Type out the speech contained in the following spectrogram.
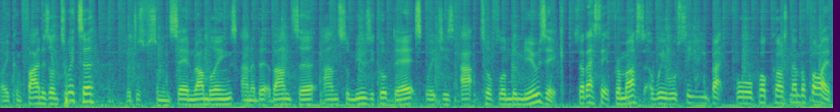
Or you can find us on Twitter for just some insane ramblings and a bit of banter and some music updates, which is at Tough London Music. So that's it from us, and we will see you back for podcast number five.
